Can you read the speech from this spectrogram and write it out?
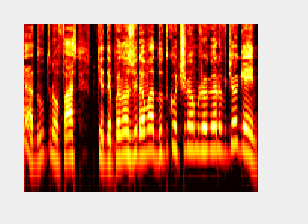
adulto não faz, porque depois nós viramos adulto e continuamos jogando videogame.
